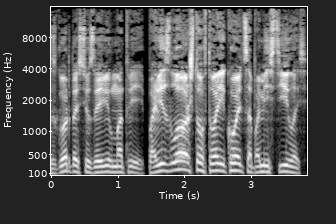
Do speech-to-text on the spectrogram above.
с гордостью заявил Матвей. «Повезло, что в твои кольца поместилось».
